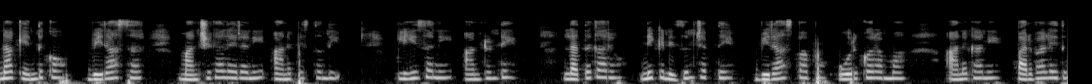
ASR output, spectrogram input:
నాకెందుకో విరాజ్ సార్ మంచిగా లేరని అనిపిస్తుంది. ప్లీజ్ అని అంటుంటే లతగారు నీకు నిజం చెప్తే విరాజ్ బాబు ఊరుకోరమ్మా అనగానే పర్వాలేదు.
